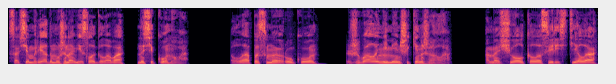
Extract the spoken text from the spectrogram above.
Совсем рядом уже нависла голова насекомого. Лапы с мою руку жевала не меньше кинжала. Она щелкала, свиристела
